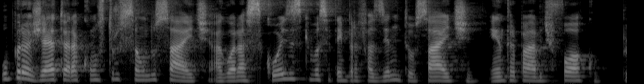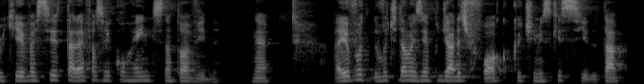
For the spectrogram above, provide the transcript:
O projeto era a construção do site. Agora, as coisas que você tem para fazer no teu site entra para a área de foco porque vai ser tarefas recorrentes na tua vida, né? Aí eu vou, eu vou te dar um exemplo de área de foco que eu tinha esquecido, tá?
